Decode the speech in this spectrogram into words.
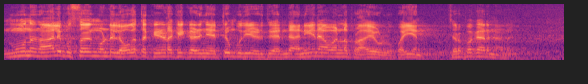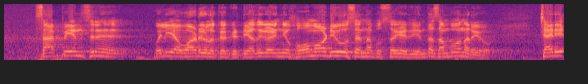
മൂന്ന് നാല് പുസ്തകം കൊണ്ട് ലോകത്തെ കീഴടക്കി കഴിഞ്ഞ ഏറ്റവും പുതിയ എഴുത്തുകാരന്റെ അനിയനാവാനുള്ള പ്രായമുള്ളൂ പയ്യൻ ചെറുപ്പക്കാരനാണ്. സാപ്പിയൻസിന് വലിയ അവാർഡുകളൊക്കെ കിട്ടി. അത് കഴിഞ്ഞ് ഹോമോഡ്യൂസ് എന്ന പുസ്തകം എഴുതി. എന്താ സംഭവം എന്നറിയോ? ചരി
